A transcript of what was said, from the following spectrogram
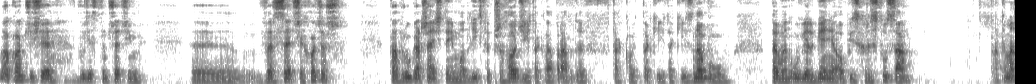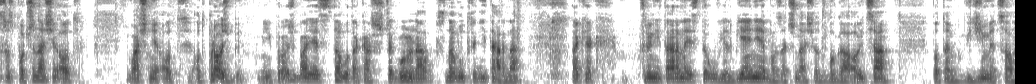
no kończy się w 23 yy, wersecie, chociaż ta druga część tej modlitwy przechodzi tak naprawdę w taką, taki, taki znowu pełen uwielbienia opis Chrystusa. Natomiast rozpoczyna się od właśnie od, od prośby. I prośba jest znowu taka szczególna, znowu trinitarna. Tak jak trinitarne jest to uwielbienie, bo zaczyna się od Boga Ojca. Potem widzimy, co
